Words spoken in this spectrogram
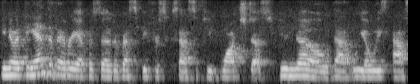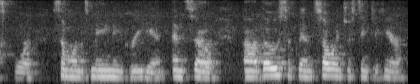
You know, at the end of every episode of Recipe for Success, if you've watched us, you know that we always ask for someone's main ingredient. And so uh, those have been so interesting to hear.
